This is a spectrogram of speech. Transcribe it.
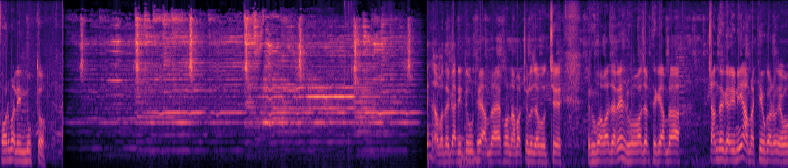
ফরমালিন মুক্ত। আমাদের গাড়িতে উঠে আমরা এখন আবার চলে যাব হচ্ছে রুমা বাজারে। রুমা বাজার থেকে আমরা চান্দের গাড়ি নিয়ে আমরা কেউ কারণ এবং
